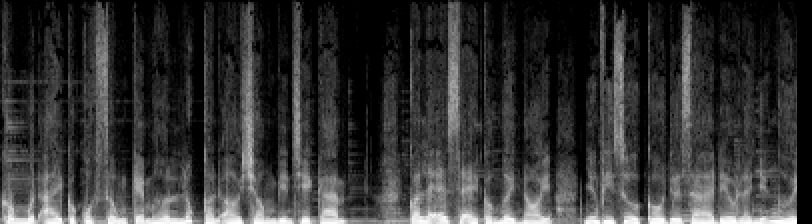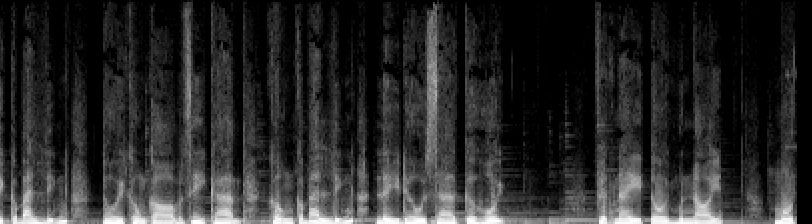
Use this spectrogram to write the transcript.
không một ai có cuộc sống kém hơn lúc còn ở trong biên chế cảm. Có lẽ sẽ có người nói, những ví dụ cô đưa ra đều là những người có bản lĩnh, tôi không có gì cả, không có bản lĩnh, lấy đâu ra cơ hội. Việc này tôi muốn nói. Một,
